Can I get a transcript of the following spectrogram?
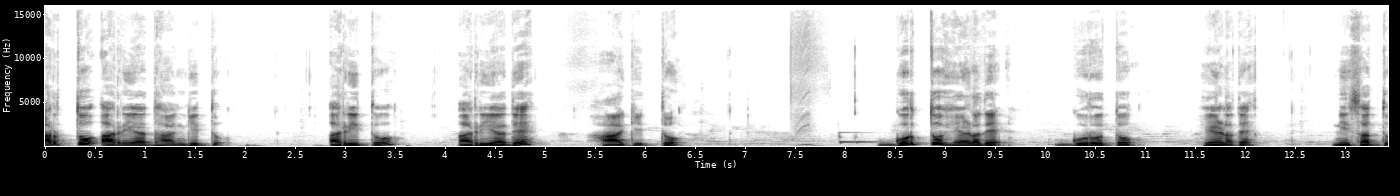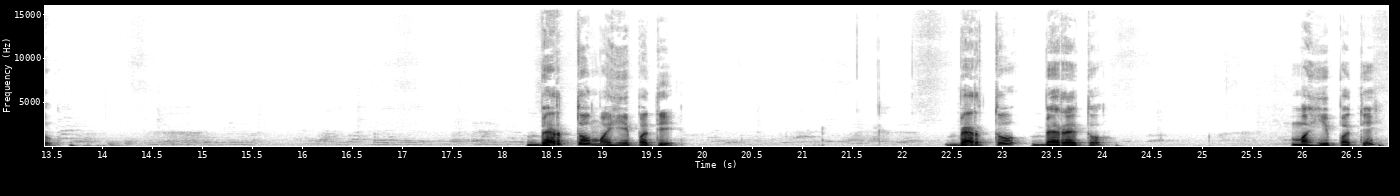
ಅರ್ತು ಅರಿಯದಾಂಗಿದ್ದು. ಅರಿತು ಅರಿಯದೆ ಹಾಗಿದ್ದು. ಗುರ್ತು ಹೇಳದೆ ಗುರುತು ಹೇಳದೆ ನಿಸದ್ದು. ಬೆರ್ತು ಮಹಿಪತಿ. ಬೆರ್ತು ಬೆರೆತು ಮಹಿಪತಿ.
